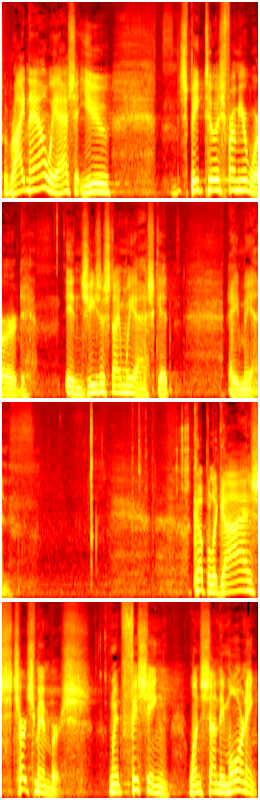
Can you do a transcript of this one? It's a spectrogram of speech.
But right now, we ask that you speak to us from your word. In Jesus' name we ask it. Amen couple of guys, church members, went fishing one Sunday morning.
